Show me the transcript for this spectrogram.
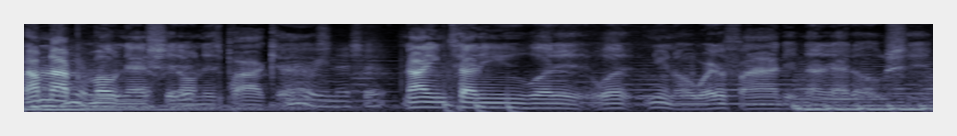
I'm not promoting that shit shit. on this I ain't reading podcast. that shit. Not even telling you what it what you know, where to find it, none of that old shit.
